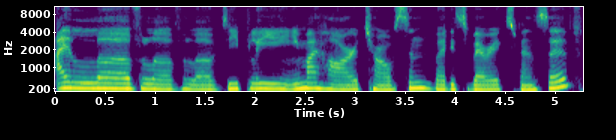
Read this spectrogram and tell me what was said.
I love, love, love deeply in my heart Charleston, but it's very expensive.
